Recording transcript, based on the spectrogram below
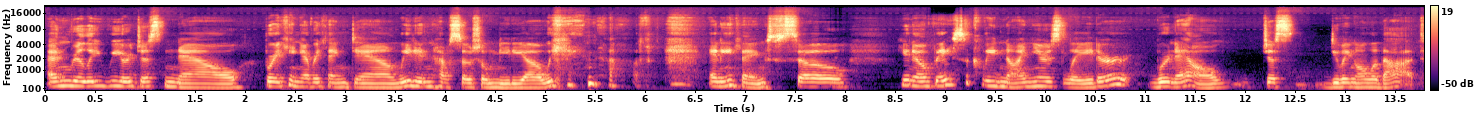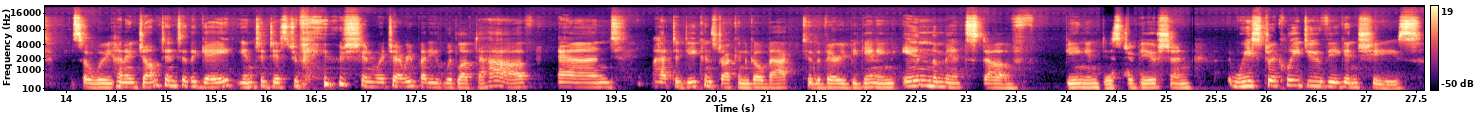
and really we are just now breaking everything down. We didn't have social media. We didn't have anything. So, you know, basically nine years later, we're now just doing all of that. So we kind of jumped into the gate, into distribution, which everybody would love to have, and had to deconstruct and go back to the very beginning in the midst of being in distribution. We strictly do vegan cheese.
